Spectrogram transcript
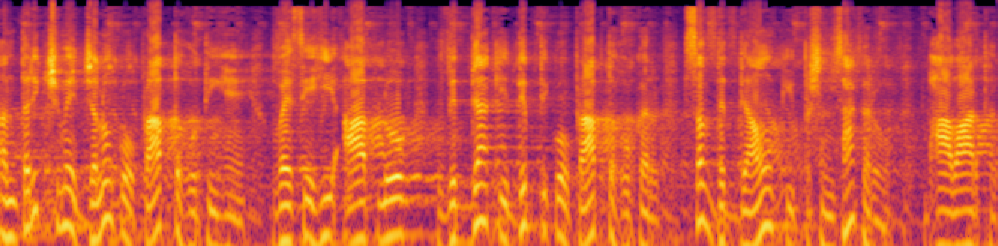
अंतरिक्ष में जलों को प्राप्त होती हैं, वैसे ही आप लोग विद्या की दीप्ति को प्राप्त होकर सब विद्याओं की प्रशंसा करो। भावार्थ।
